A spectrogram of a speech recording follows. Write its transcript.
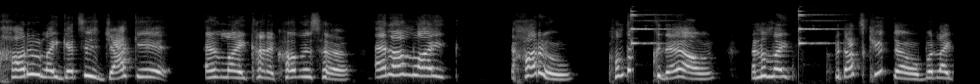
Haru like gets his jacket and like kind of covers her. And I'm like, Haru, calm the f- down. And I'm like, but that's cute though. But like,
